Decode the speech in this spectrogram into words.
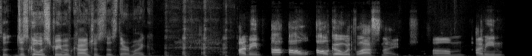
So just go with stream of consciousness there, Mike. I mean, I, I'll I'll go with last night. Um, I mean,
